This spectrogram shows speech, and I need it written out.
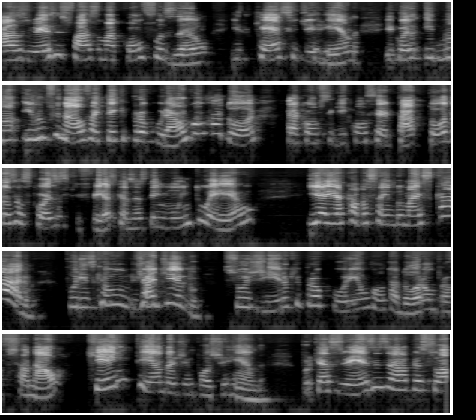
às vezes faz uma confusão, esquece de renda e coisa, e no, e no final vai ter que procurar um contador para conseguir consertar todas as coisas que fez, que às vezes tem muito erro, e aí acaba saindo mais caro. Por isso que eu já digo, sugiro que procurem um contador ou um profissional que entenda de imposto de renda. Porque às vezes a pessoa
